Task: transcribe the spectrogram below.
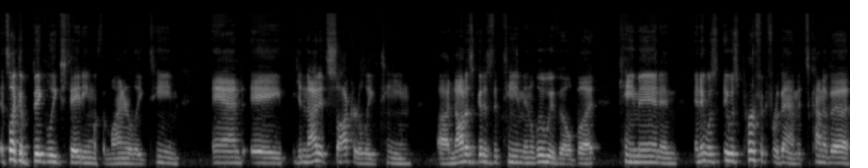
It's like a big league stadium with a minor league team and a United Soccer League team, uh, not as good as the team in Louisville, but came in and and it was it was perfect for them. It's kind of a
